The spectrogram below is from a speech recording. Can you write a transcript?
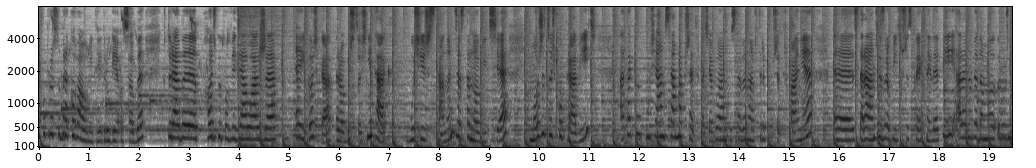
bo po prostu brakowało mi tej drugiej osoby, która by choćby powiedziała, że ej, Gośka, robisz coś nie tak musisz stanąć, zastanowić się, może coś poprawić, a tak musiałam sama przetrwać. Ja byłam ustawiona w tryb przetrwanie, e, starałam się zrobić wszystko jak najlepiej, ale no wiadomo, różnie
